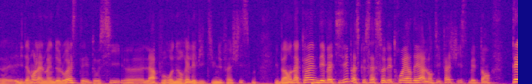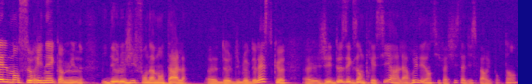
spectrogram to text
euh, évidemment, l'Allemagne de l'Ouest est aussi euh, là pour honorer les victimes du fascisme. Et eh ben, on a quand même débaptisé parce que ça sonnait trop RDA, l'antifascisme étant tellement seriné comme une idéologie fondamentale euh, du bloc de l'Est que j'ai deux exemples précis. Hein. La rue des antifascistes a disparu pourtant.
